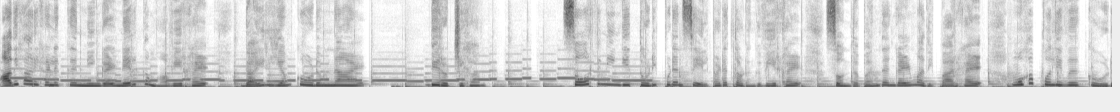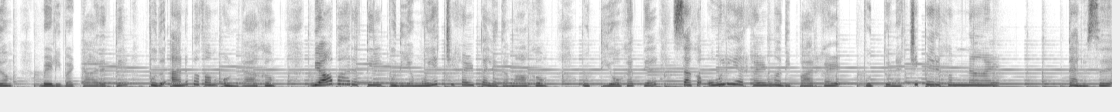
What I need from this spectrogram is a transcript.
அதிகாரிகளுக்கு நீங்கள் நெருக்கமாவீர்கள். தைரியம் கூடும் நாள். விருட்சிகம் சோர்வு நீங்கி துடிப்புடன் செயல்படத் தொடங்குவீர்கள். சொந்த பந்தங்கள் மதிப்பார்கள். முகப்பொலிவு கூடும். வெளிவட்டாரத்தில் புது அனுபவம் உண்டாகும். வியாபாரத்தில் புதிய முயற்சிகள் பலிதமாகும். உத்தியோகத்தில் சக ஊழியர்கள் மதிப்பார்கள். புத்துணர்ச்சி பெருகும் நாள். தனுசு.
